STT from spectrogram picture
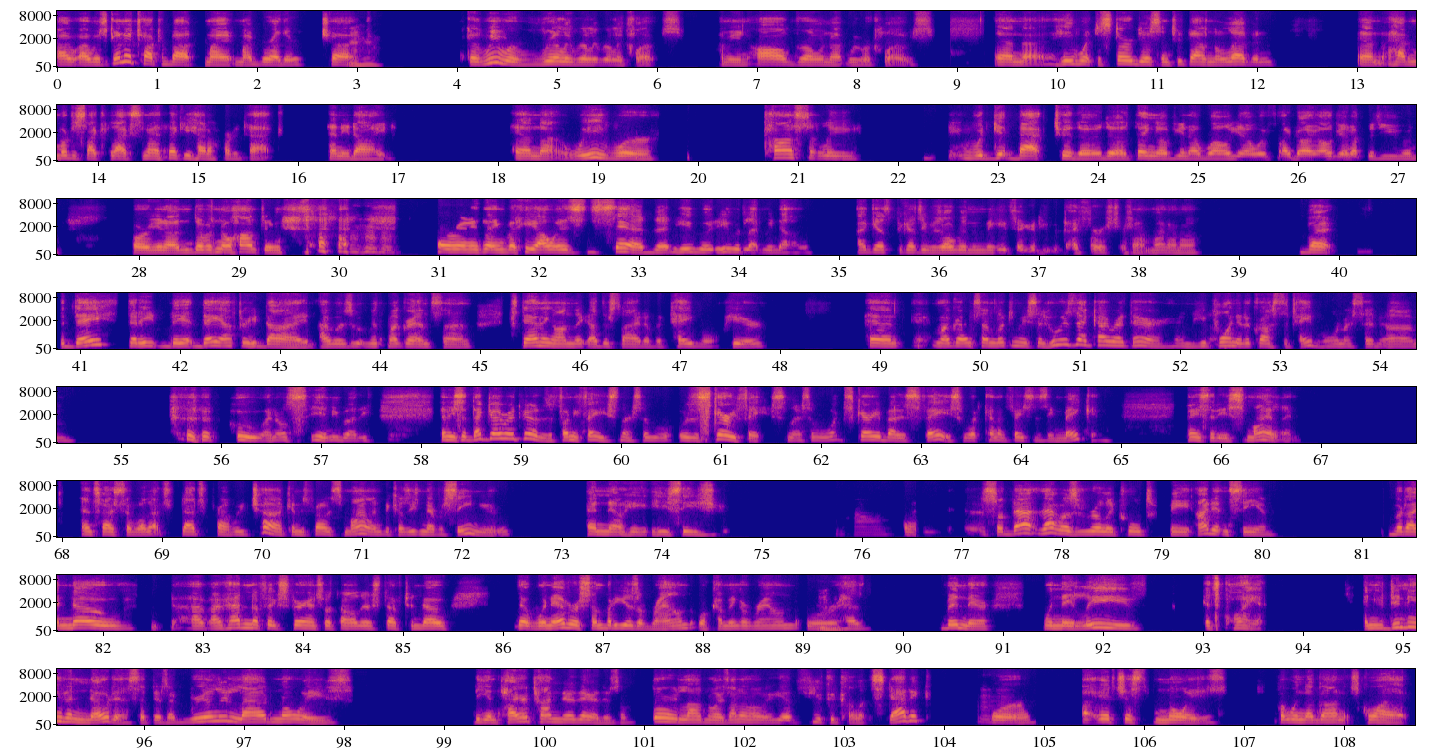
I, I was going to talk about my my brother Chuck because mm-hmm. we were really, really, really close. I mean, all growing up, we were close. And uh, he went to Sturgis in 2011 and had a motorcycle accident. I think he had a heart attack and he died. And uh, we were constantly would get back to the the thing of you know well you know if I die I'll get up with you and or you know there was no haunting or anything but he always said that he would he would let me know. I guess because he was older than me he figured he would die first or something I don't know. But the day that he the day after he died i was with my grandson standing on the other side of a table here. And my grandson looked at me and said who is that guy right there? And he pointed across the table and i said um, who? I don't see anybody. And he said that guy right there there's a funny face. And i said well it was a scary face. And i said well what's scary about his face? What kind of face is he making? And he said he's smiling. And so I said, well, that's that's probably Chuck, and he's probably smiling because he's never seen you, and now he he sees you. Wow. And so that that was really cool to me. I didn't see him, but I know I've, I've had enough experience with all this stuff to know that whenever somebody is around or coming around or mm-hmm. has been there, when they leave, it's quiet and you didn't even notice that there's a really loud noise the entire time they're there. There's a very loud noise. I don't know if you could call it static mm-hmm. or uh, it's just noise. But when they're gone, it's quiet.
